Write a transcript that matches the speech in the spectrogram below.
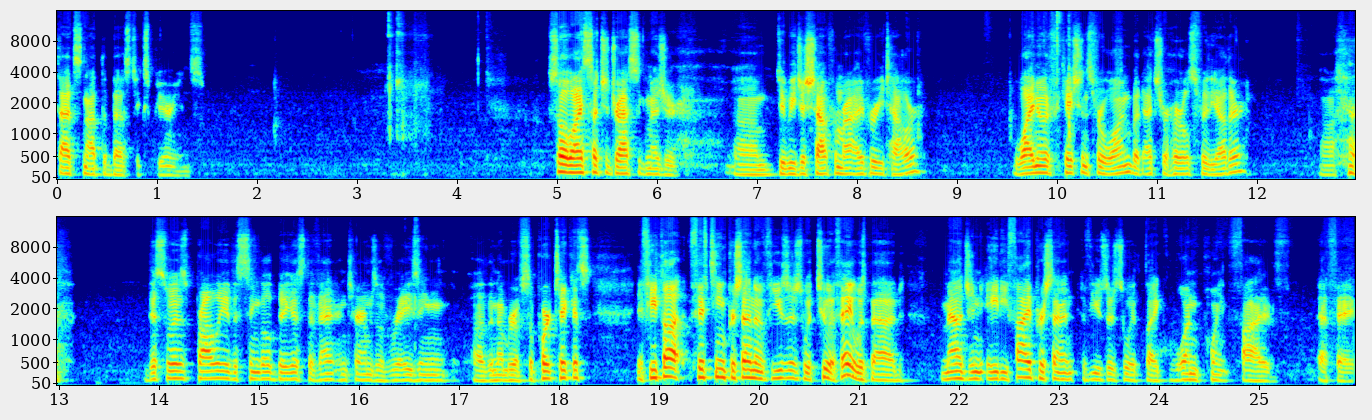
that's not the best experience. So why such a drastic measure? Um, did we just shout from our ivory tower? Why notifications for one, but extra hurdles for the other? Uh, this was probably the single biggest event in terms of raising uh, the number of support tickets. If you thought 15% of users with 2FA was bad, imagine 85% of users with like 1.5 FA.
